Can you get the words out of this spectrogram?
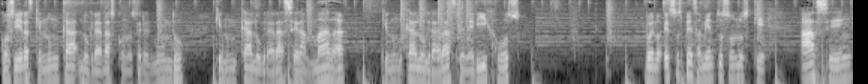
¿Consideras que nunca lograrás conocer el mundo? ¿Que nunca lograrás ser amada? que nunca lograrás tener hijos. Bueno, esos pensamientos son los que hacen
